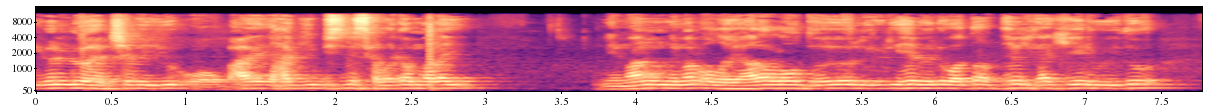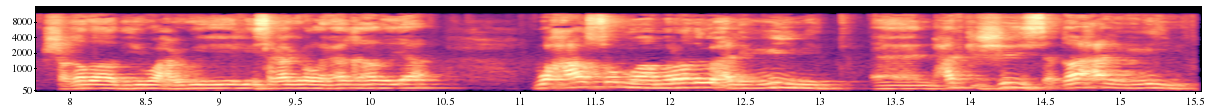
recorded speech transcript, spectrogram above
niman loo hanjabayo oo maxaa xaggii businesska laga maray niman niman odayaalo loo dooyo layidhi hebel haddaad hebelkaa keeni weydo shaqadaadii waxa weeye liisakaagiba lagaa qaadayaa waxaasoo maamarada waxaa lagaga yimid xadkishadiisa qaaxa lagaga yimid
